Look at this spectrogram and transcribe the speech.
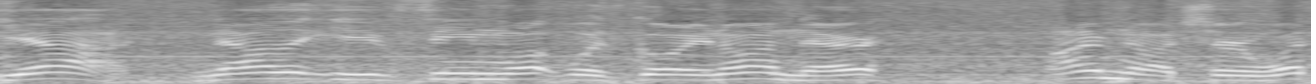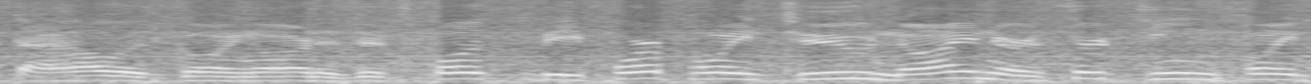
yeah, now that you've seen what was going on there, I'm not sure what the hell is going on. Is it supposed to be 4.2, 9, or 13.5?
